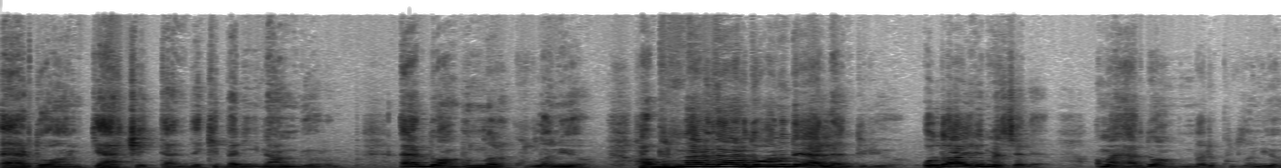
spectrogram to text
Erdoğan gerçekten de ki ben inanmıyorum. Erdoğan bunları kullanıyor. Ha bunlar da Erdoğan'ı değerlendiriyor. O da ayrı mesele. Ama Erdoğan bunları kullanıyor.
